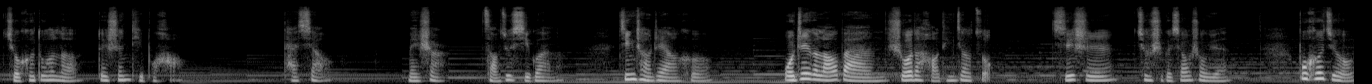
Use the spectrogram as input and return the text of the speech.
酒喝多了对身体不好。他笑，没事儿，早就习惯了，经常这样喝。我这个老板说的好听叫总，其实就是个销售员，不喝酒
